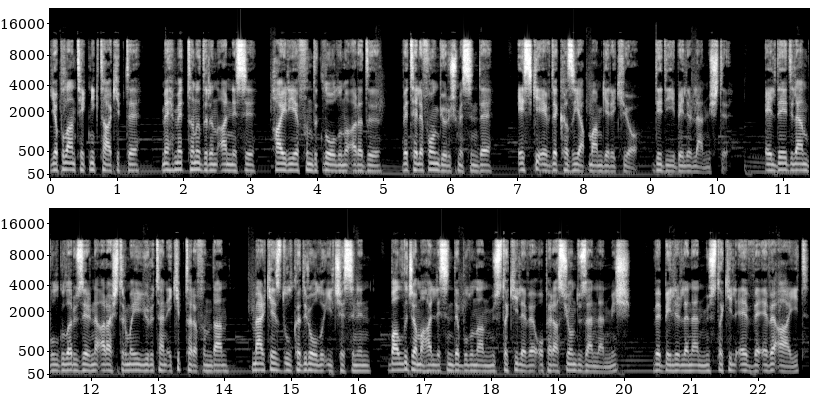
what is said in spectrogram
Yapılan teknik takipte Mehmet Tanıdır'ın annesi Hayriye Fındıklıoğlu'nu aradığı ve telefon görüşmesinde eski evde kazı yapmam gerekiyor dediği belirlenmişti. Elde edilen bulgular üzerine araştırmayı yürüten ekip tarafından Merkez Dulkadiroğlu ilçesinin Ballıca mahallesinde bulunan müstakil eve operasyon düzenlenmiş ve belirlenen müstakil ev ve eve ait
